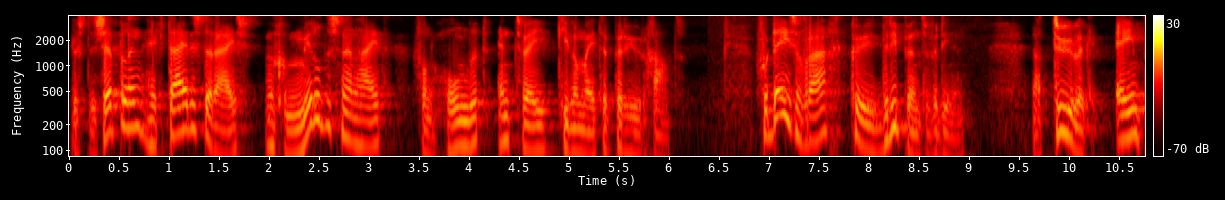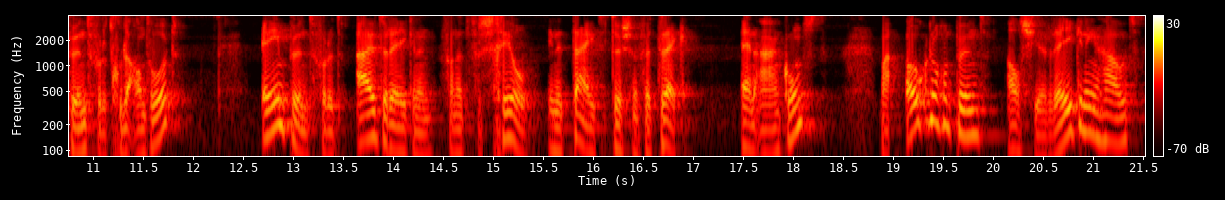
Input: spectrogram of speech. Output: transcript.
Dus de Zeppelin heeft tijdens de reis een gemiddelde snelheid van 102 km per uur gehad. Voor deze vraag kun je drie punten verdienen. Natuurlijk één punt voor het goede antwoord, één punt voor het uitrekenen van het verschil in de tijd tussen vertrek en aankomst, maar ook nog een punt als je rekening houdt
